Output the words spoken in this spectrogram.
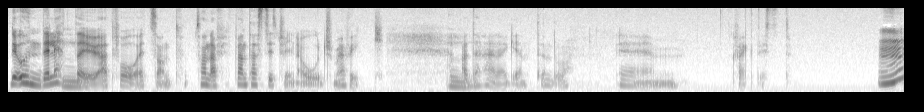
Det underlättar Mm. ju att få ett sånt, sådana fantastiskt fina ord som jag fick Mm. av den här agenten då. Ehm, faktiskt. Mm.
